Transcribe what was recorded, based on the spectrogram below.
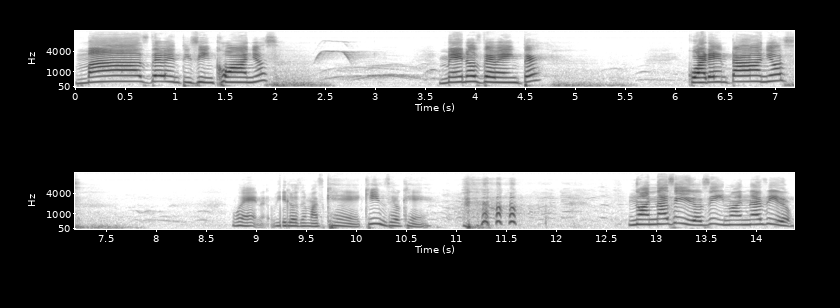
Más de 25 años. Menos de 20. 40 años. Bueno, ¿y los demás qué? ¿15 o qué? no han nacido, sí, no han nacido.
